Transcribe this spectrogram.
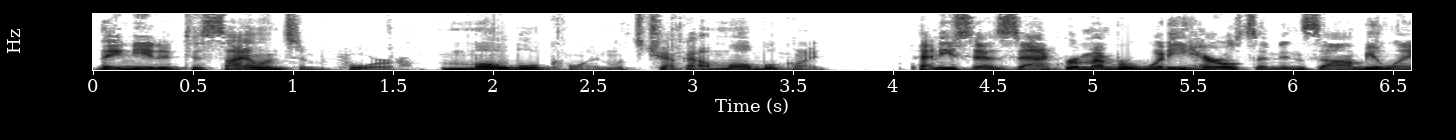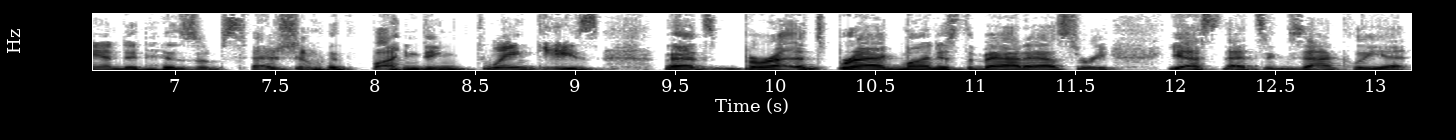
they needed to silence him for. MobileCoin. Let's check out MobileCoin. Penny says, Zak, remember Woody Harrelson in Zombieland and his obsession with finding Twinkies. That's that's Bragg minus the badassery. Yes, that's exactly it.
